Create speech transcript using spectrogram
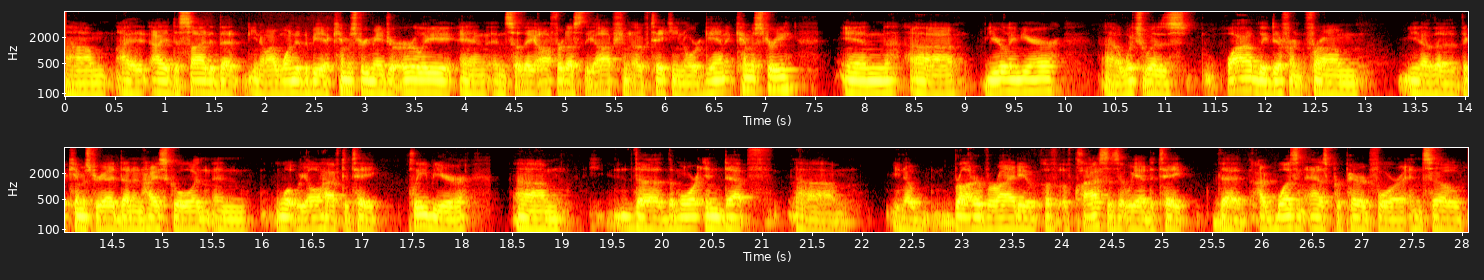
Um, I, I, decided that you know I wanted to be a chemistry major early, and and so they offered us the option of taking organic chemistry in uh, yearling year, uh, which was wildly different from you know the the chemistry I'd done in high school and, and what we all have to take plebe year. Um, the the more in depth, um, you know, broader variety of, of, of, classes that we had to take that I wasn't as prepared for, and so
